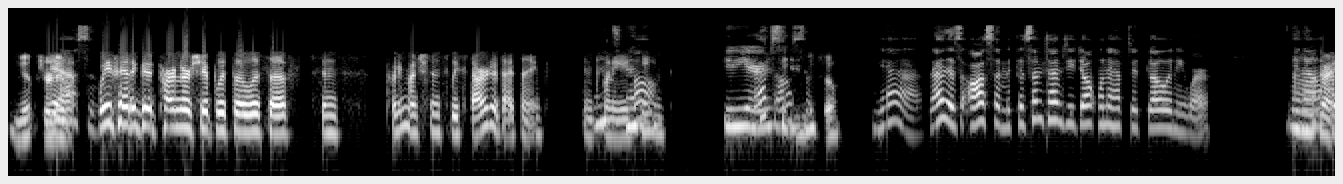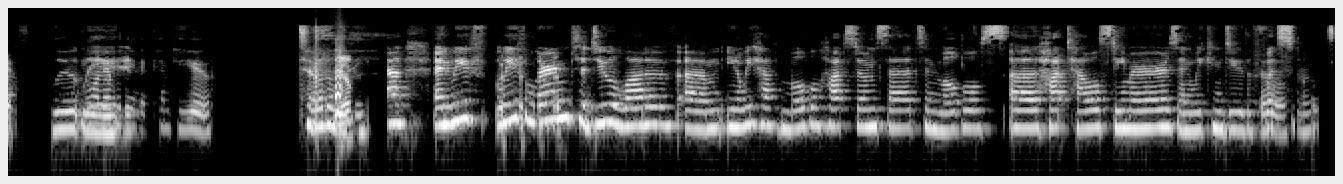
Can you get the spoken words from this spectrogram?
Yep, sure Yeah. do. Awesome. We've had a good partnership with Alyssa since pretty much since we started, I think, in That's 2018. few years. That's yeah. awesome. So, Yeah, that is awesome because sometimes you don't want to have to go anywhere. You Oh, know, Right. you Absolutely. want everything to come to you. Totally. Yep. Yeah. And we've we've learned to do a lot of um, you know, we have mobile hot stone sets and mobile uh, hot towel steamers, and we can do the foot Ooh. soaks.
